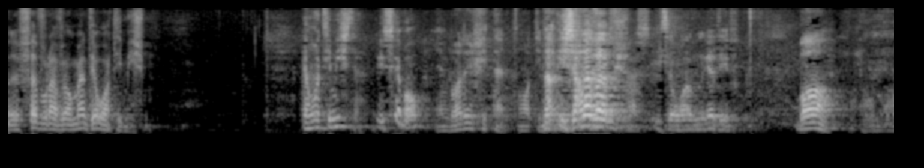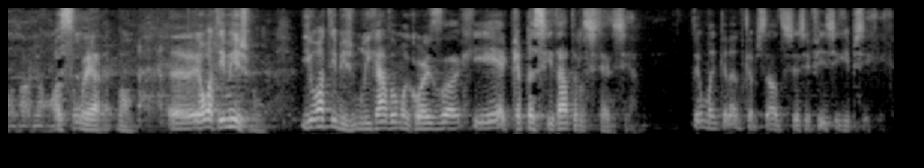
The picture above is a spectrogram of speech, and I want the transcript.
eh, favoravelmente é o otimismo. É um otimista, isso é bom. Embora irritante, um otimista. Não, e já lá vamos, isso é o lado negativo. Bom, não, não, acelera. Bom, eh, é o otimismo. E o otimismo ligado a uma coisa que é a capacidade de resistência. Tem uma grande capacidade de resistência física e psíquica.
